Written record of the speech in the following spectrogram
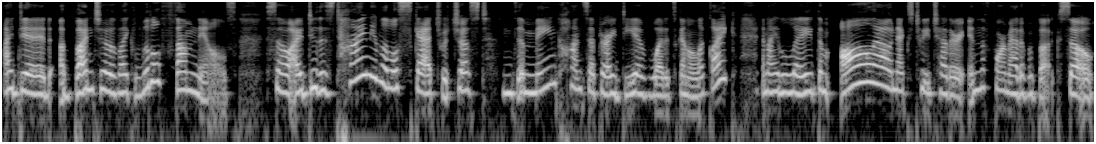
I did a bunch of like little thumbnails. So I do this tiny little sketch with just the main concept or idea of what it's going to look like. And I laid them all out next to each other in the format of a book. So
